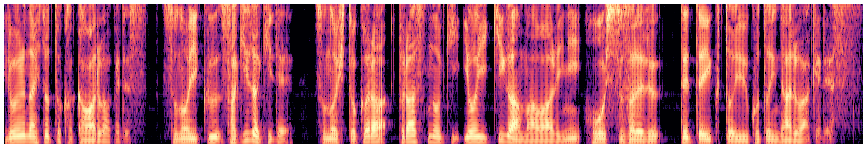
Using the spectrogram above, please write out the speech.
いろいろな人と関わるわけです。その行く先々でその人からプラスの良い気が周りに放出される出ていくということになるわけです。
